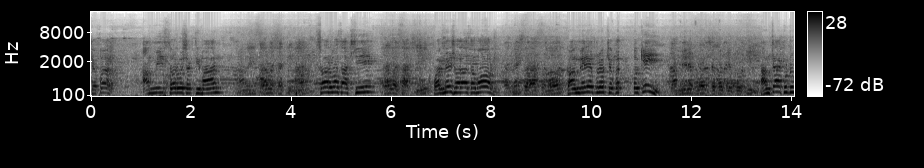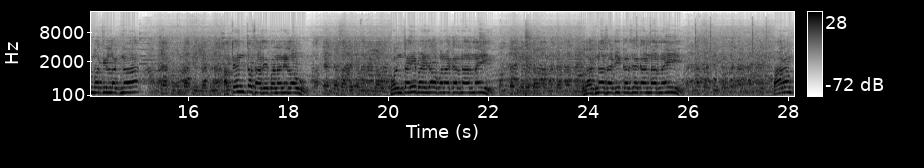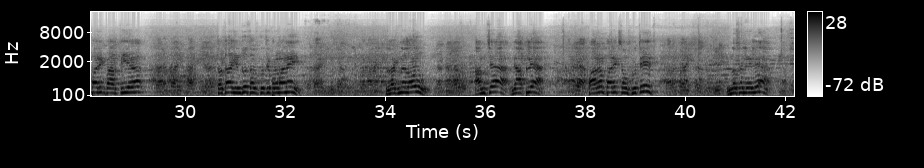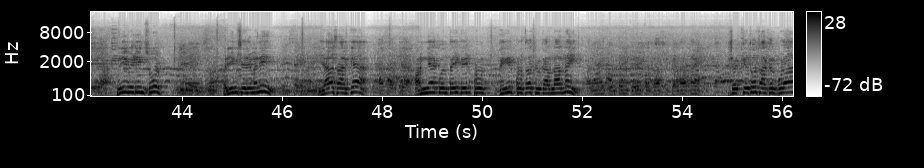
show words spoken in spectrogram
शपथ. आम्ही सर्व शक्तिमान. आम्ही सर्व शक्तिमान. सर्व साक्षी. सर्व साक्षी. परमेश्वरासमोर. परमेश्वरासमोर. गांभीर्यपूर्वक शपथ घेतो की. गांभीर्यपूर्वक शपथ घेतो की. आमच्या कुटुंबातील लग्न आमच्या कुटुंबातील लग्न अत्यंत साधेपणाने लावू. अत्यंत साधेपणाने लावू. कोणताही बळीजावपणा करणार नाही. कोणताही गैरदावपणा करणार नाही. लग्नासाठी कर्ज काढणार नाही. लग्नासाठी पारंपरिक भारतीय पारंपरिक भारतीय तथा हिंदू संस्कृतीप्रमाणे तथा हिंदू संस्कृतीप्रमाणे लग्न लावू. लग्न लावू. आमच्या आणि आपल्या पारंपरिक संस्कृतीत नसलेल्या pre wedding shoot ring ceremony यासारख्या अन्य कोणताही गैरप्र गैरप्रथा स्वीकारणार नाही. शक्यतो साखरपुडा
